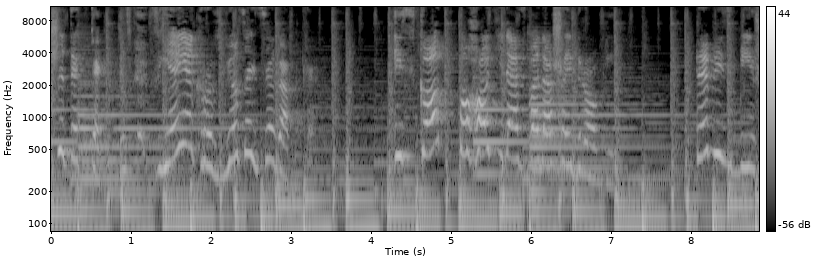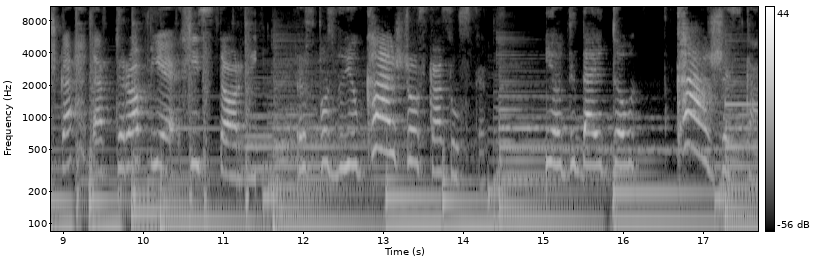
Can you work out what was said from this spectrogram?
Każdy detektyw wie, jak rozwiązać zagadkę. I skąd pochodzi nazwa naszej drogi? Detektywi z Miszka na tropie historii rozpoznają każdą wskazówkę i oddają to każdy skarb.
